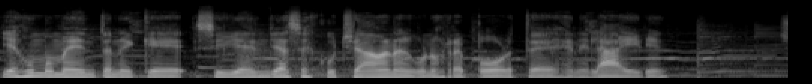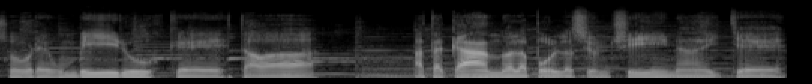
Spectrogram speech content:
Y es un momento en el que, si bien ya se escuchaban algunos reportes en el aire sobre un virus que estaba atacando a la población china y que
